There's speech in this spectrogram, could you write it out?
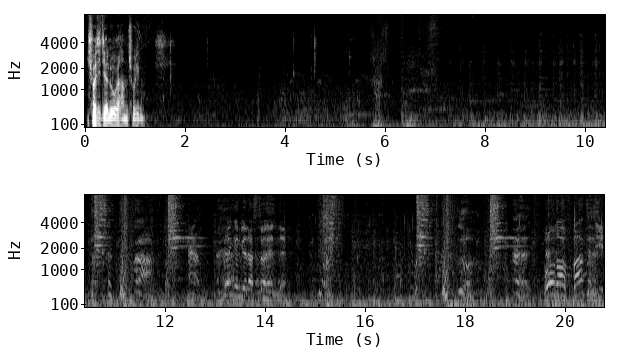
Ich wollte Dialoge haben, Entschuldigung. Bringen wir das zu Ende. Worauf wartet ihr?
